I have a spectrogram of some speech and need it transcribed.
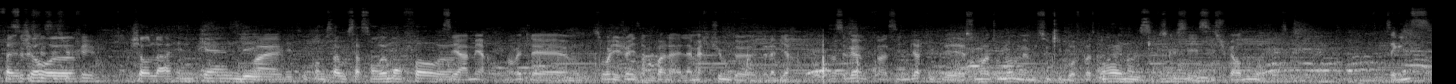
enfin, C'est genre, c'est euh, sucré. genre la Henken, des, Ouais. des trucs comme ça où ça sent vraiment fort. euh. C'est amer. En fait, les, souvent les gens ils aiment pas la- l'amertume de, de la bière. Ça c'est bien, enfin, c'est une bière qui plaît souvent à tout le monde, même ceux qui boivent pas trop. Ouais, non, mais c'est Parce que c'est c'est super doux en fait. Ça glisse.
